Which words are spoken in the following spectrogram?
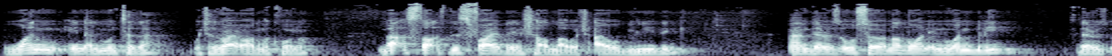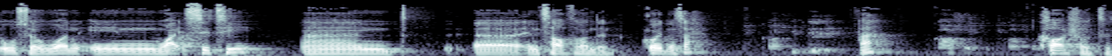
One in Al-Muntada which is right around the corner that starts this Friday, inshallah, which I will be leading. And there is also another one in Wembley. There is also one in White City and uh, in South London. Croydon, صح? Huh? Carshalton.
